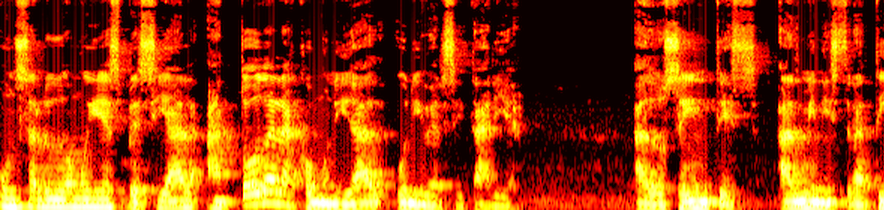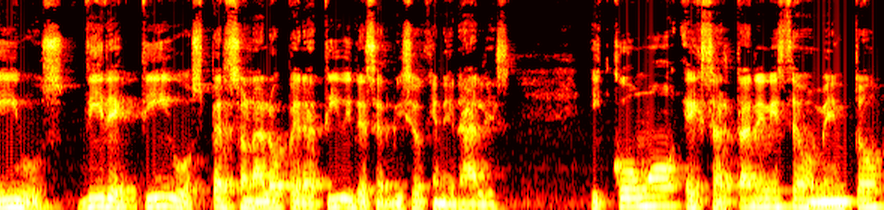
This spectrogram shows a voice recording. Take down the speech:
un saludo muy especial a toda la comunidad universitaria, a docentes, administrativos, directivos, personal operativo y de servicios generales, y cómo exaltar en este momento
